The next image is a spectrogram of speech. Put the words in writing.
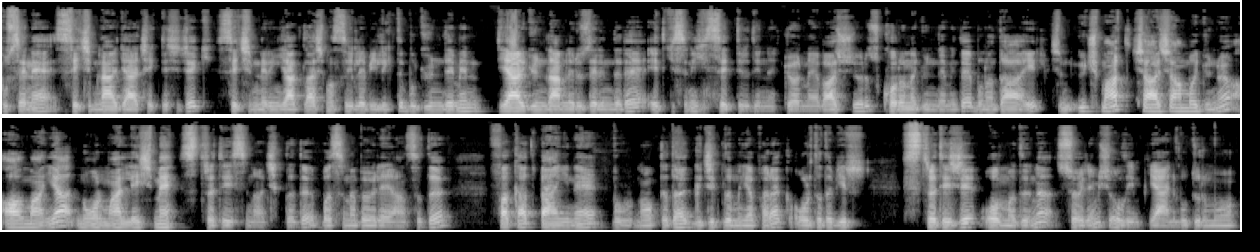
bu sene seçimler gerçekleşecek. Seçimlerin yaklaşmasıyla birlikte bu gündemin diğer gündemler üzerinde de etkisini hissettirdiğini görmeye başlıyoruz. Korona gündemi de buna dahil. Şimdi 3 Mart çarşamba günü Almanya normalleşme stratejisini açıkladı. Basına böyle yansıdı. Fakat ben yine bu noktada gıcıklığımı yaparak ortada bir strateji olmadığını söylemiş olayım. Yani bu durumu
